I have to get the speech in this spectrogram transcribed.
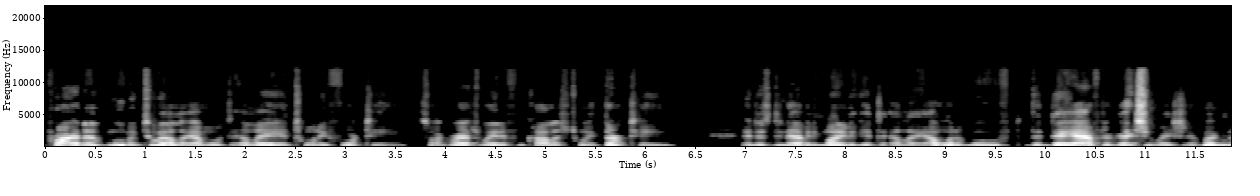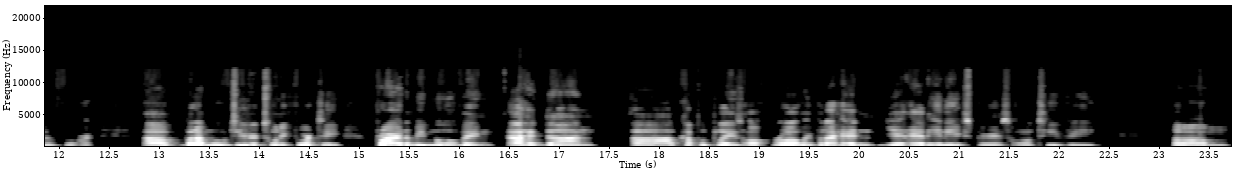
prior to moving to LA, I moved to LA in 2014. So I graduated from college 2013 and just didn't have any money to get to LA. I would have moved the day after graduation if mm-hmm. I could afford. Uh, but I moved here 2014. Prior to me moving, I had done uh, a couple plays off Broadway, but I hadn't yet had any experience on TV. Um,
